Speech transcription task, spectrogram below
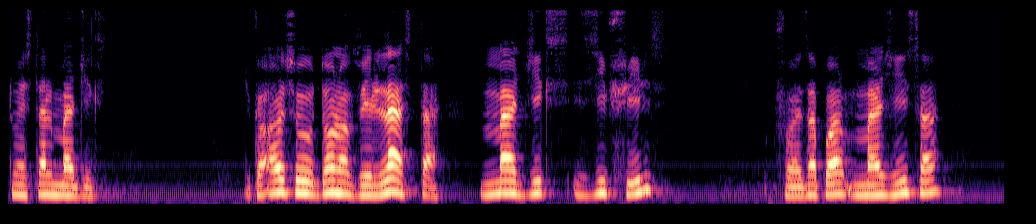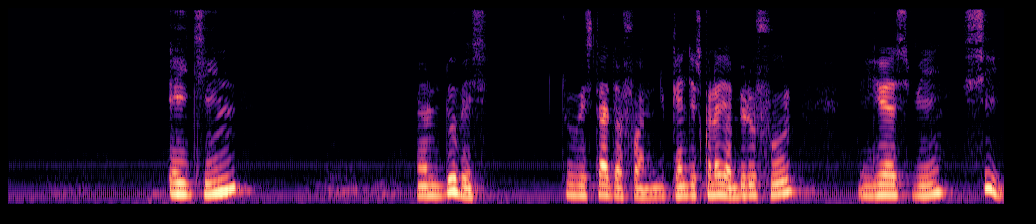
to install magics. You can also download the last magix zip files for example magix 18 and this to restart your phone. You can disconnect your beautiful USB-C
